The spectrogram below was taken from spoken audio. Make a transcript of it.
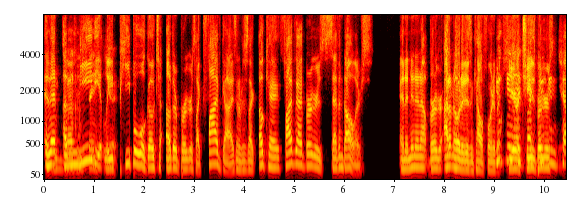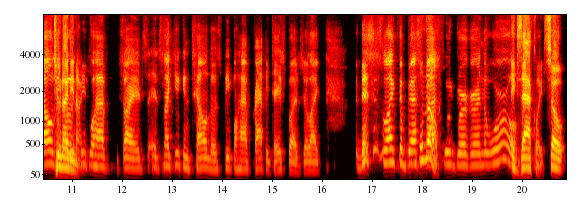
and then who immediately people will go to other burgers like Five Guys, and I'm just like, okay, Five Guy burger is seven dollars, and an In and Out burger. I don't know what it is in California, but here like you cheeseburgers. can that those $2.99. People have sorry, it's it's like you can tell those people have crappy taste buds. You're like, this is like the best Well, no. fast food burger in the world. Exactly. So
